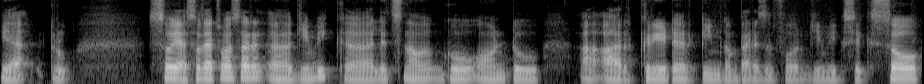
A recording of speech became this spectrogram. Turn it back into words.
yeah true so yeah so that was our uh, game week let's now go on to our creator team comparison for game week 6 so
